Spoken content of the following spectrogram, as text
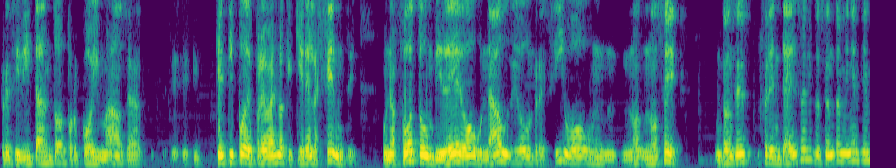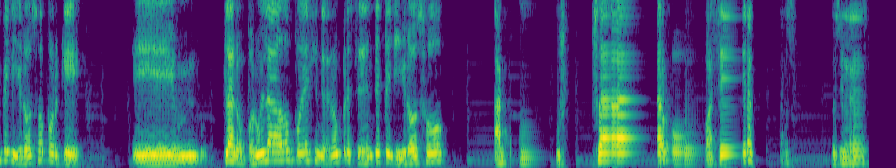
recibí tanto por coima, o sea, eh, ¿qué tipo de prueba es lo que quiere la gente? Una foto, un video, un audio, un recibo, un, no, no sé. Entonces, frente a esa situación también es bien peligroso porque eh, claro, por un lado puede generar un precedente peligroso acusar o hacer acusaciones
